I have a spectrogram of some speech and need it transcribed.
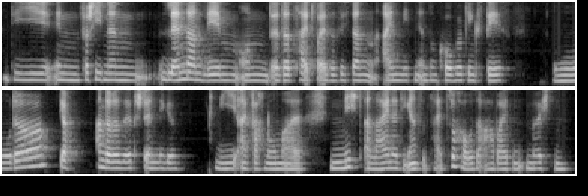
die in verschiedenen Ländern leben und äh, da zeitweise sich dann einmieten in so einen Coworking Space oder ja, andere Selbstständige, die einfach nur mal nicht alleine die ganze Zeit zu Hause arbeiten möchten.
